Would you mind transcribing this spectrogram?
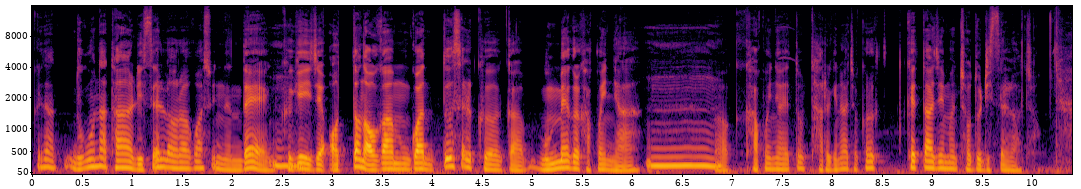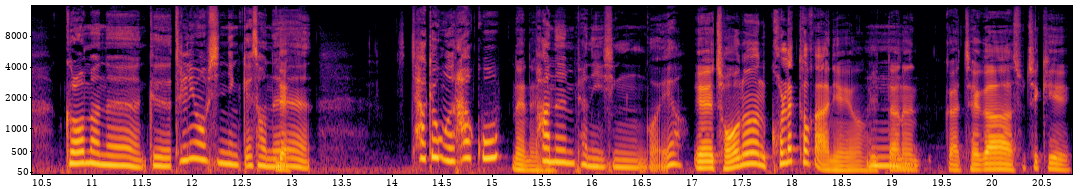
그냥 누구나 다 reseller라고 할 수 있는데 음. 그게 이제 어떤 어감과 뜻을 그 그러니까 문맥을 갖고 있냐. 음. 어, 그 갖고 있냐에 또 다르긴 하죠. 그렇게 따지면 저도 reseller죠. 그러면은 그 틀림없이 님께서는 네. 착용을 하고 네네. 파는 편이신 거예요? 예, 저는 collector가 아니에요. 음. 일단은 그러니까 제가 솔직히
